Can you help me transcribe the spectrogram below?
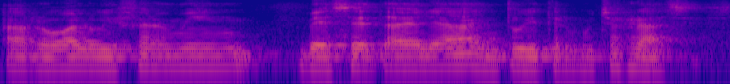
arroba luisferminbzla en Twitter. Muchas gracias.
